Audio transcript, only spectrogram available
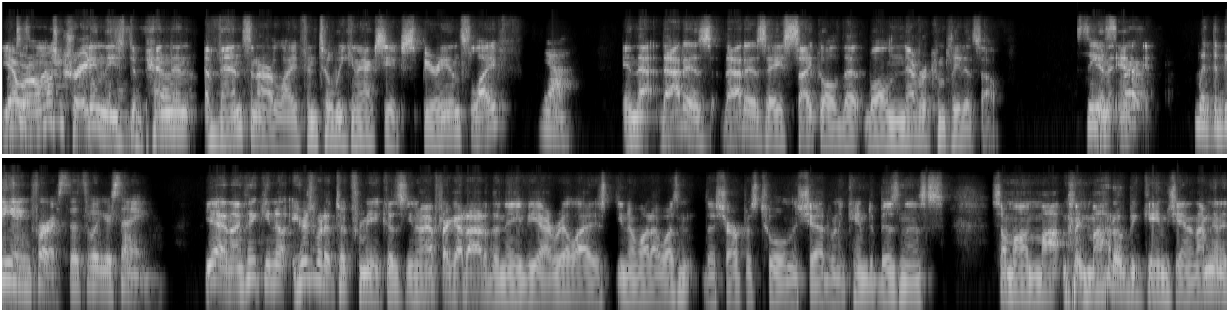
Yeah, we're almost creating these so- dependent events in our life until we can actually experience life. Yeah. and that that is that is a cycle that will never complete itself So you And- start and- with the being first. That's what you're saying. yeah and i think you know here's what it took for me because you know after i got out of the navy i realized you know what i wasn't the sharpest tool in the shed when it came to business so my, my motto became shannon i'm going to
